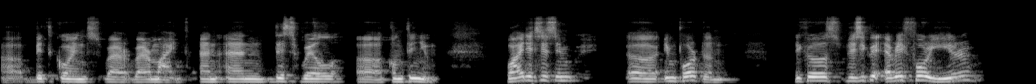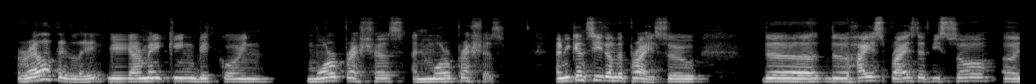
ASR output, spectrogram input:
uh, bitcoins were, were mined and and this will continue why this is uh, important? Because basically every four year, relatively, we are making Bitcoin more precious and more precious. And we can see it on the price. So the the highest price that we saw uh,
